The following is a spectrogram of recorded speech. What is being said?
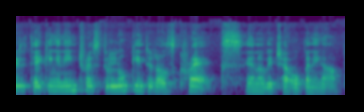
Really taking an interest to look into those cracks, you know, which are opening up.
